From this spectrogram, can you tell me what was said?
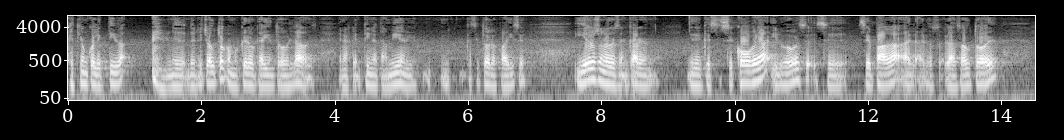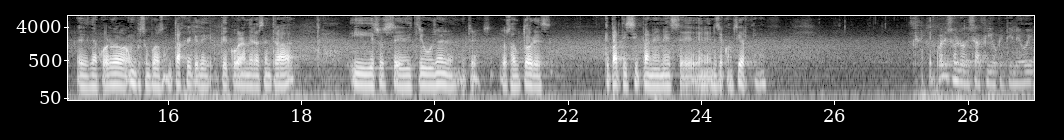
gestión colectiva de, derecho de autor, como creo que hay en todos lados, en Argentina también, y casi todos los países, y ellos son los que se encargan de que se cobra y luego se, se, paga a, los, autores eh, de acuerdo a un, pues, un porcentaje que, que, cobran de las entradas y eso se distribuye entre los autores que participan en ese, en ese concierto. ¿Cuáles son los desafíos que tiene hoy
